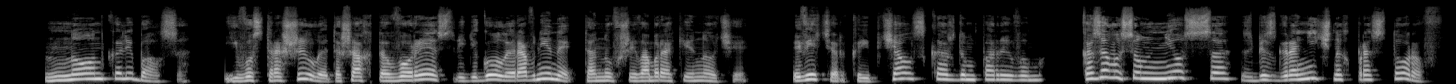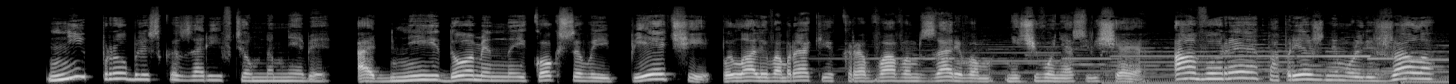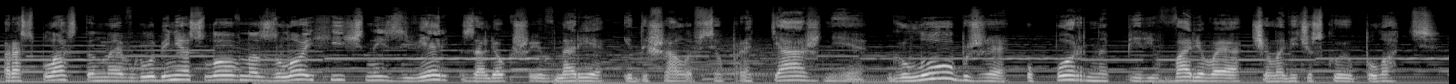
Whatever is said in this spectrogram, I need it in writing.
Но он колебался. Его страшила эта шахта Воре среди голой равнины, тонувшей во мраке ночи. Ветер крепчал с каждым порывом. Казалось, он несся с безграничных просторов. Ни проблеска зари в темном небе. Одни доменные коксовые печи пылали во мраке кровавым заревом, ничего не освещая а Воре по-прежнему лежала, распластанная в глубине, словно злой хищный зверь, залегший в норе, и дышала все протяжнее, глубже, упорно переваривая человеческую плоть.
